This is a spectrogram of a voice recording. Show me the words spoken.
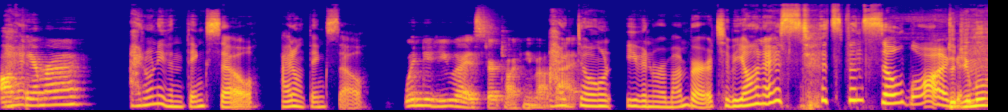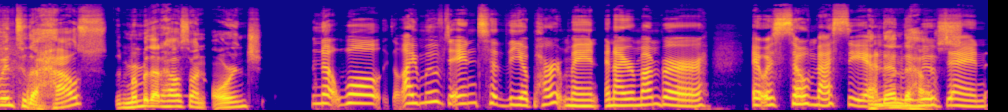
Off I- camera? I don't even think so. I don't think so. When did you guys start talking about that? I don't even remember, to be honest. It's been so long. Did you move into the house? Remember that house on Orange? No, well, I moved into the apartment and I remember it was so messy. And And, then when the we moved house. in,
